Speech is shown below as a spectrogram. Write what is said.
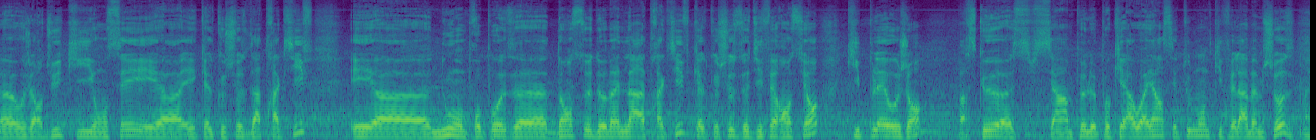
Euh, aujourd'hui, qui, on sait, est, euh, est quelque chose d'attractif. Et euh, nous, on propose euh, dans ce domaine-là attractif quelque chose de différenciant qui plaît aux gens. Parce que euh, c'est un peu le poké hawaïen, c'est tout le monde qui fait la même chose. Ouais.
